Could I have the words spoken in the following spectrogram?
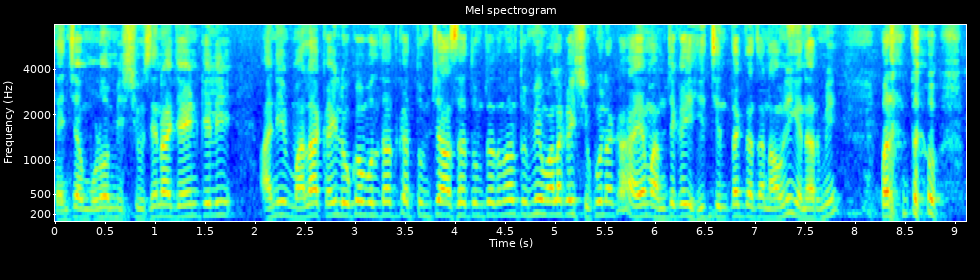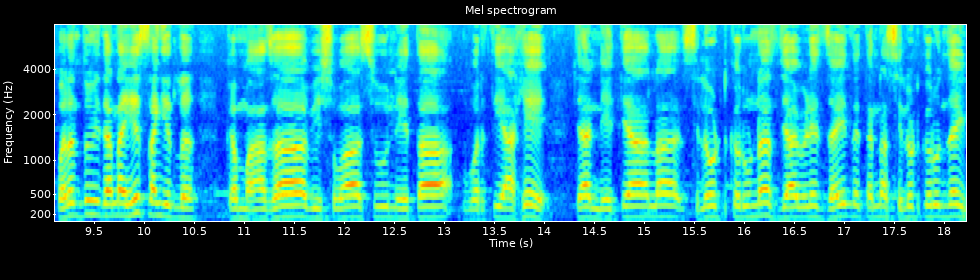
त्यांच्यामुळं मी शिवसेना जॉईन केली. आणि मला काही लोक बोलतात का तुमचं असं तुमचं तुम्हाला तुम्ही मला काही शिकू नका. आय एम आमचे काही हित चिंतक त्याचं नाव नाही घेणार मी. परंतु परंतु मी त्यांना हेच सांगितलं का माझा विश्वासू नेता वरती आहे. त्या नेत्याला सिलोट करूनच ज्या वेळेस जाईल तर त्यांना सिलोट करून जाईल.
